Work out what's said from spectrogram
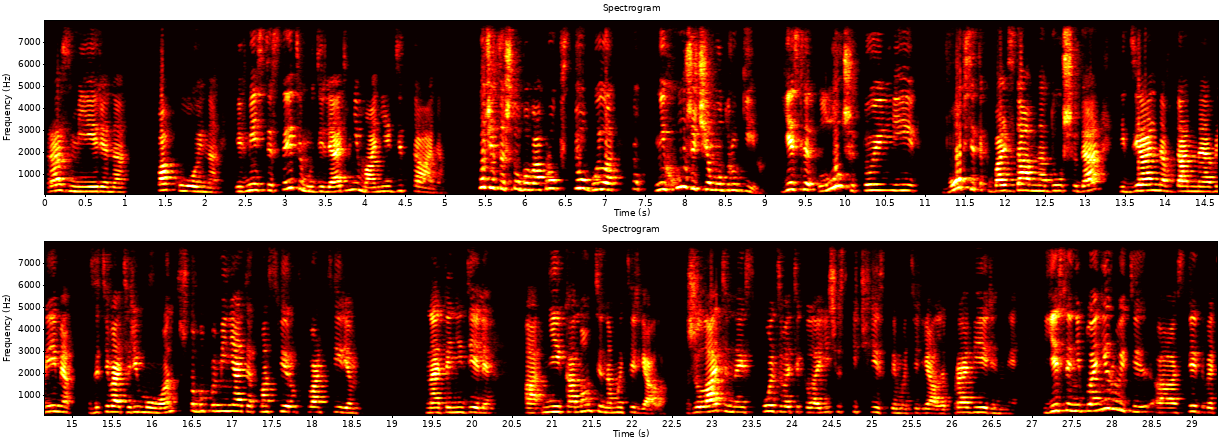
размеренно, спокойно и вместе с этим уделять внимание деталям. Хочется, чтобы вокруг все было ну, не хуже, чем у других. Если лучше, то и вовсе так бальзам на душу, да, идеально в данное время затевать ремонт, чтобы поменять атмосферу в квартире на этой неделе. А, не экономьте на материалах. Желательно использовать экологически чистые материалы, проверенные. Если не планируете а, следовать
